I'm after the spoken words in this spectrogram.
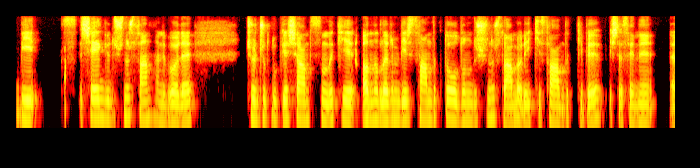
bir şey gibi düşünürsen hani böyle çocukluk yaşantısındaki anıların bir sandıkta olduğunu düşünürsen böyle iki sandık gibi işte seni e,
